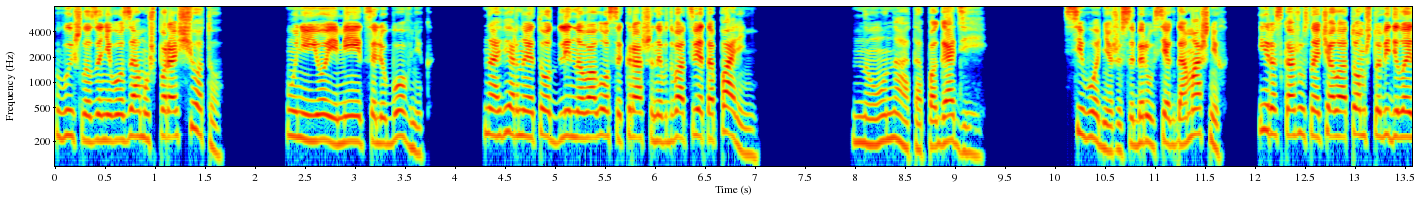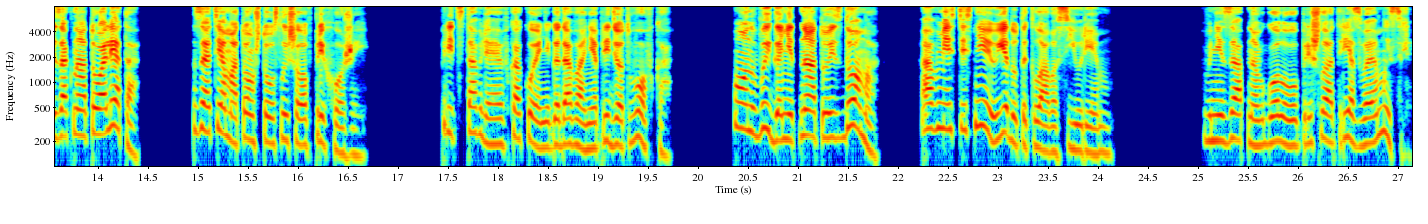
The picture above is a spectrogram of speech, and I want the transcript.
Вышла за него замуж по расчету. У нее имеется любовник. Наверное, тот длинноволосый, крашеный в два цвета парень. Ну, Ната, погоди. Сегодня же соберу всех домашних и расскажу сначала о том, что видела из окна туалета, затем о том, что услышала в прихожей. Представляю, в какое негодование придет Вовка. Он выгонит Нату из дома, а вместе с ней уедут и Клава с Юрием. Внезапно в голову пришла трезвая мысль.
